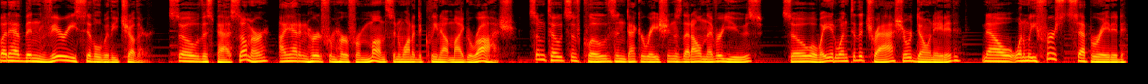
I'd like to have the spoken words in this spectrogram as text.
but have been very civil with each other. So, this past summer, I hadn't heard from her for months and wanted to clean out my garage. Some totes of clothes and decorations that I'll never use, so away it went to the trash or donated. Now, when we first separated,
